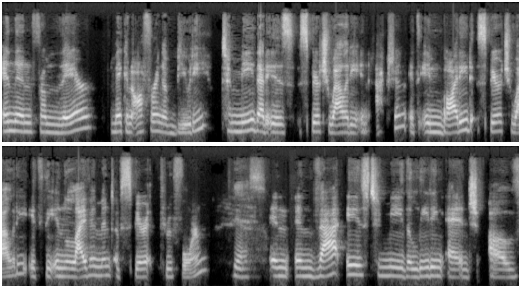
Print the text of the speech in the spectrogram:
and then from there, make an offering of beauty. To me, that is spirituality in action. It's embodied spirituality. It's the enlivenment of spirit through form. Yes. And and that is to me the leading edge of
